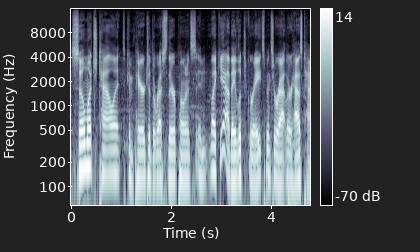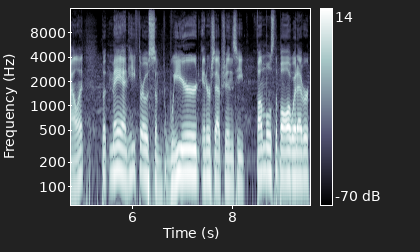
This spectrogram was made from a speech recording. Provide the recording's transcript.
so much talent compared to the rest of their opponents. And, like, yeah, they looked great. Spencer Rattler has talent, but man, he throws some weird interceptions. He fumbles the ball or whatever.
